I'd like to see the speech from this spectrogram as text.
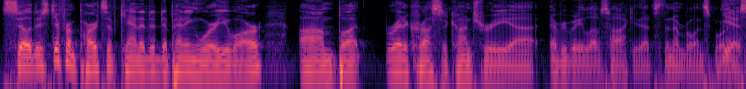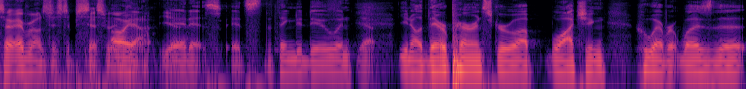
So there's different parts of Canada depending where you are. Um, but right across the country, uh, everybody loves hockey. That's the number one sport. Yeah, so everyone's just obsessed with it. Oh kinda. yeah, it is. It's the thing to do, and Yeah. you know their parents grew up watching whoever it was, the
